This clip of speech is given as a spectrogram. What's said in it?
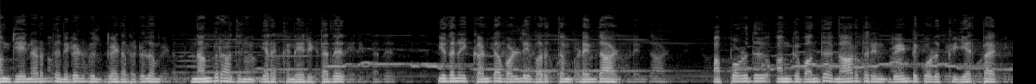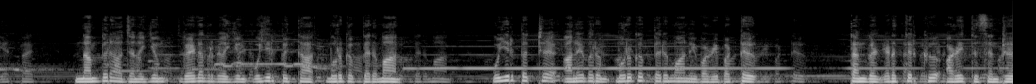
அங்கே நடந்த நிகழ்வில் வேடவர்களும் நம்பிராஜனும் இறக்க நேரிட்டது. இதனை கண்ட வள்ளி வருத்தம் அடைந்தாள். அப்பொழுது அங்கு வந்த நாரதரின் வேண்டுகோளுக்கு ஏற்ப நம்பிராஜனையும் வேடவர்களையும் உயிர்ப்பித்தார் முருகப்பெருமான். உயிர் பெற்ற அனைவரும் முருகப்பெருமானை வழிபட்டு தங்கள் இடத்திற்கு அழைத்து சென்று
